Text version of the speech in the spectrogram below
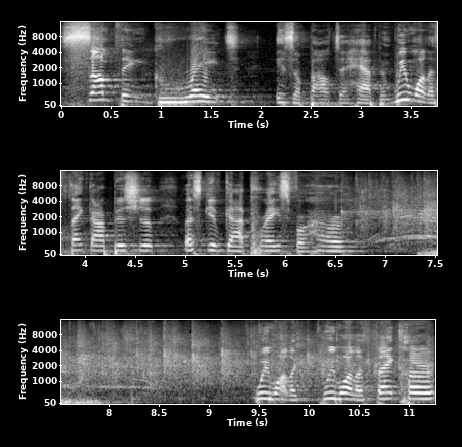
Something great is about to happen. We want to thank our bishop. Let's give God praise for her. We want to we want to thank her.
